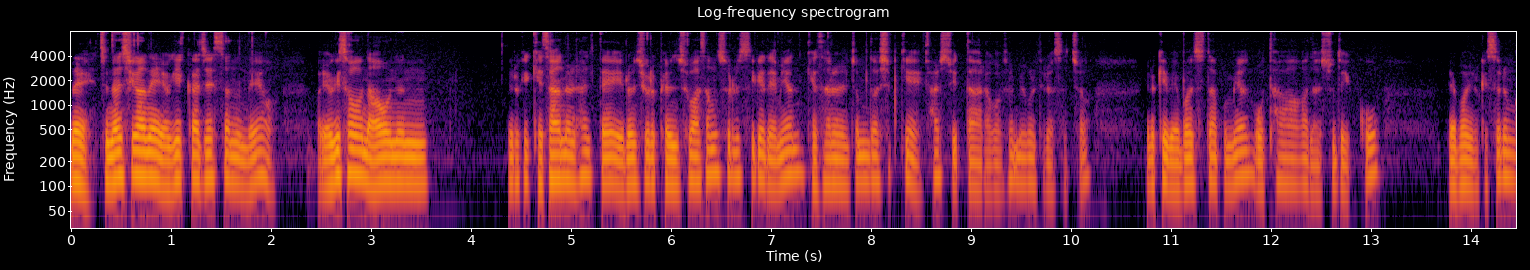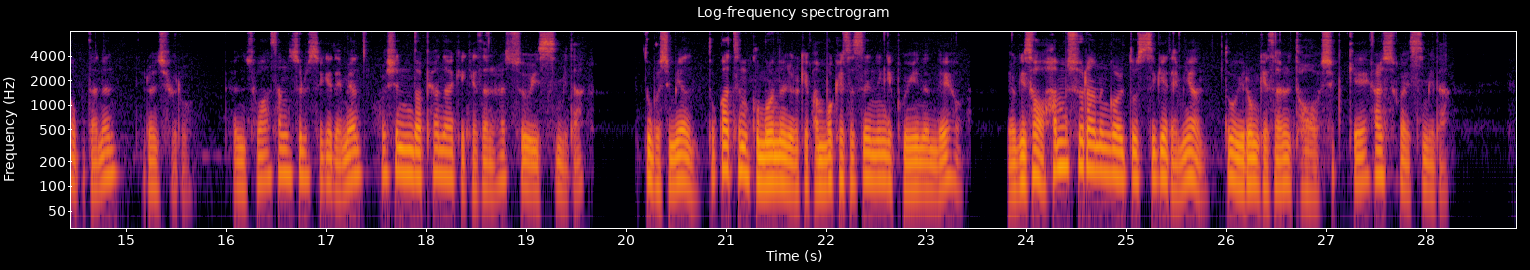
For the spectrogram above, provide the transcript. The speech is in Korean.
네, 지난 시간에 여기까지 했었는데요. 어, 여기서 나오는 이렇게 계산을 할 때 이런 식으로 변수와 상수를 쓰게 되면 계산을 좀 더 쉽게 할 수 있다라고 설명을 드렸었죠. 이렇게 매번 쓰다 보면 오타가 날 수도 있고 매번 이렇게 쓰는 것보다는 이런 식으로 변수와 상수를 쓰게 되면 훨씬 더 편하게 계산을 할 수 있습니다. 또 보시면 똑같은 구문을 이렇게 반복해서 쓰는 게 보이는데요. 여기서 함수라는 걸 또 쓰게 되면 또 이런 계산을 더 쉽게 할 수가 있습니다.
